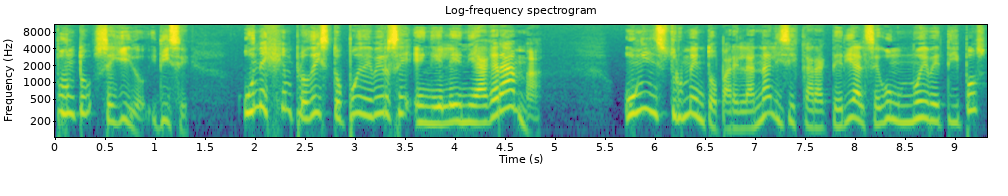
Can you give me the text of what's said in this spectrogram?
punto seguido, y dice, un ejemplo de esto puede verse en el eneagrama, un instrumento para el análisis caracterial según nueve tipos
